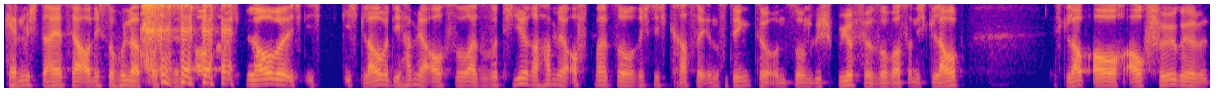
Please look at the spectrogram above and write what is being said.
kenne mich da jetzt ja auch nicht so 100% aus. ich glaube, ich, ich, ich glaube, die haben ja auch so, also so Tiere haben ja oftmals so richtig krasse Instinkte und so ein Gespür für sowas. Und ich glaube, ich glaube auch, auch Vögel,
